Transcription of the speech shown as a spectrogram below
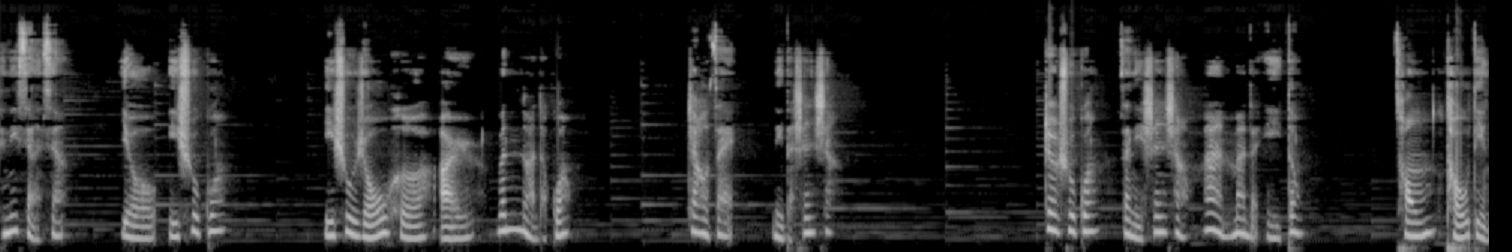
请你想象，有一束光，一束柔和而温暖的光，照在你的身上。这束光在你身上慢慢的移动，从头顶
